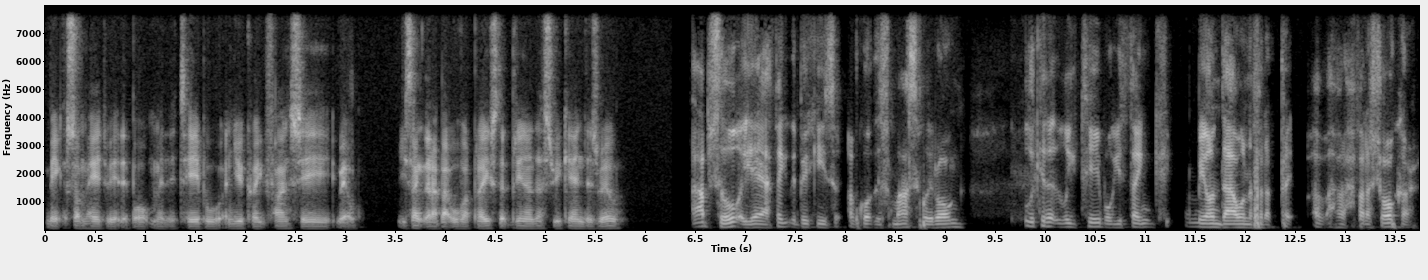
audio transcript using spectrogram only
making some headway at the bottom of the table. And you quite fancy, well, you think they're a bit overpriced at Bryne this weekend as well? Absolutely, yeah. I think the bookies have got this massively wrong looking at the league table, you think Mjøndalen for a for a shocker,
